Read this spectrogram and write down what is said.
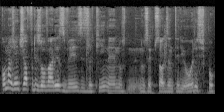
como a gente já frisou várias vezes aqui, né, nos, nos episódios anteriores, tipo,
